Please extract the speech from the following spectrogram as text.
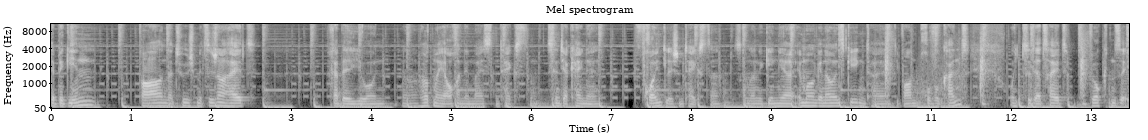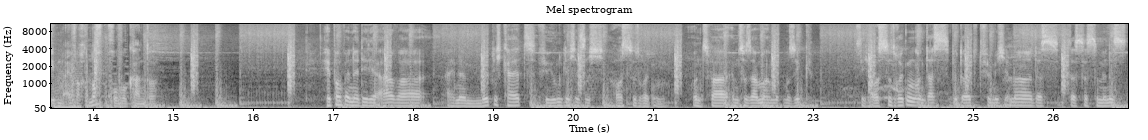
Der Beginn war natürlich mit Sicherheit Rebellion. Ja, hört man ja auch an den meisten Texten. Es sind ja keine freundlichen Texte, sondern die gingen ja immer genau ins Gegenteil. Die waren provokant und zu der Zeit wirkten sie eben einfach noch provokanter. Hip-Hop in der DDR war eine Möglichkeit für Jugendliche, sich auszudrücken. Und zwar im Zusammenhang mit Musik sich auszudrücken. Und das bedeutet für mich immer, dass, dass das zumindest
